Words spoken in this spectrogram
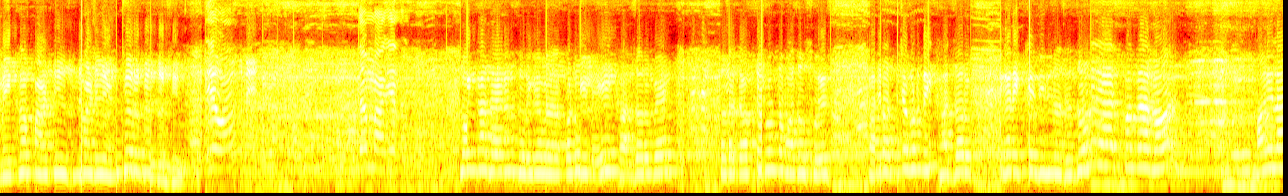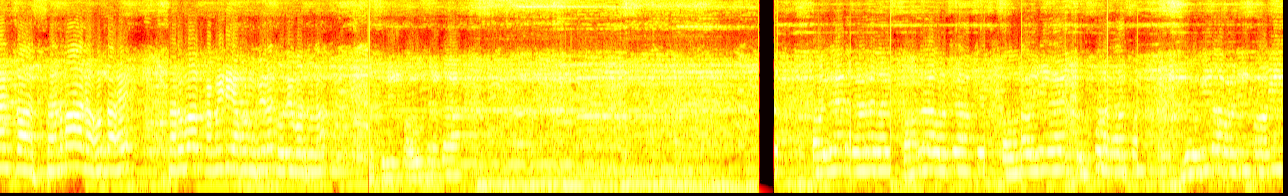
makeup artist Patil यांचे रुपये पारितोषिक. एकदम मागे एक हजार रुपये. तर डॉक्टर माझा सोयी त्याच्याकडून एक हजार रुपये. दिली जाते. दोन्ही आहेत पंधरा महिलांचा सन्मान होत आहे. सर्व कमिटी आपण उभी दोन्ही बाजूला. तुम्ही पाहू शकता. पहिल्या मंगलावरचे आमचे पुष्पराज योगिता पाटील पाटील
